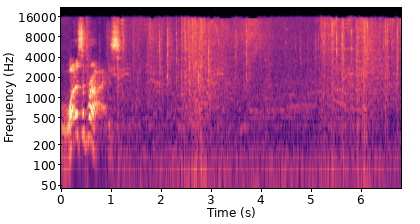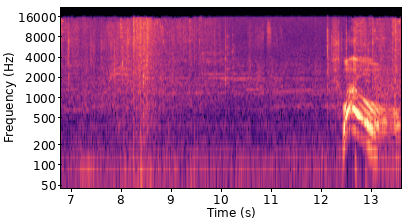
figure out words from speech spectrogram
What a surprise! Whoa!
